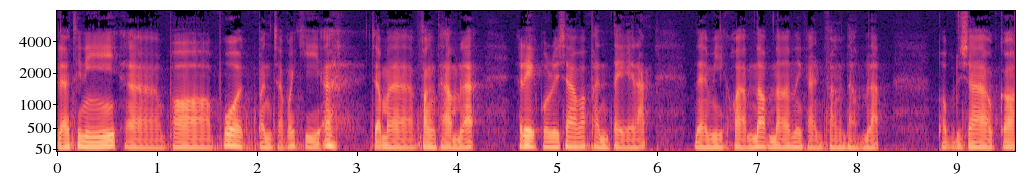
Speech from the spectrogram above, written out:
แล้วทีนี้อาพอพวกปัญจวัคคีย์อะจะมาฟังธรรมละเรียกพระพุทธเจ้าว่าพันเตละนะมีความนอบน้อมในการฟังธรรมละพระพุทธเจ้าก็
